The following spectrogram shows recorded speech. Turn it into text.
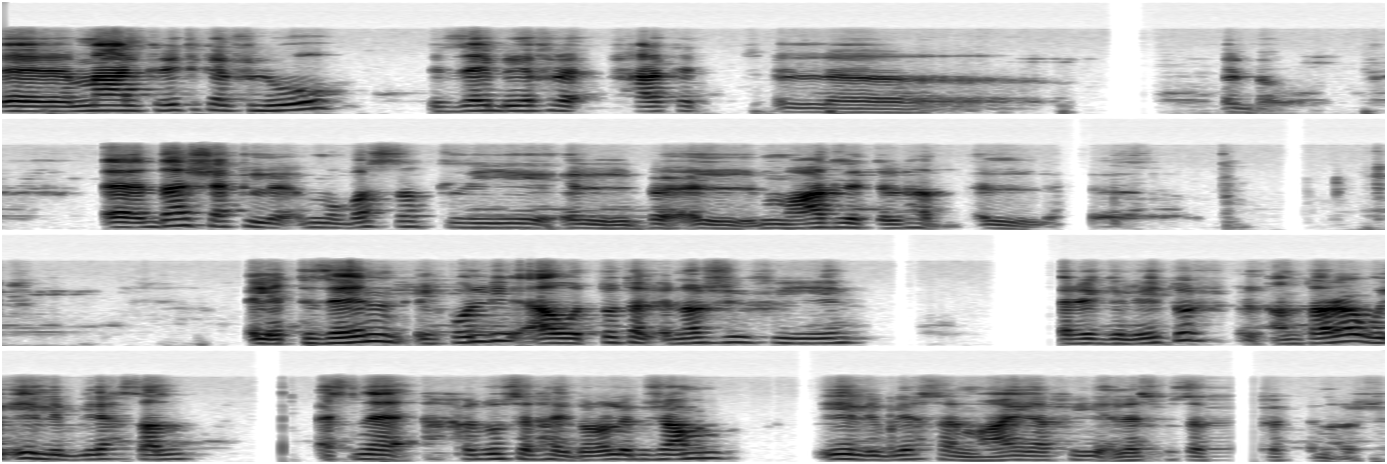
آه مع ال critical flow إزاي بيفرق في حركة ال- ال pool آه، ده شكل مبسط لمعادلة الاتزان الكلي أو ال total energy في ال regulator القنطرة وإيه اللي بيحصل أثناء حدوث ال hydraulic jump إيه اللي بيحصل معايا في ال specific energy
